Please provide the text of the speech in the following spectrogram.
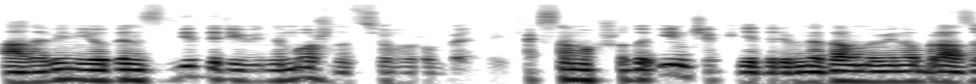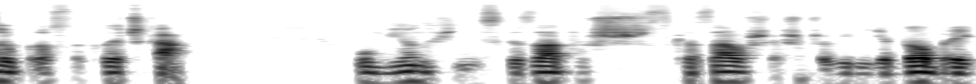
але він є один з лідерів і не можна цього робити. І так само щодо інших лідерів. Недавно він образив просто кличка у Мюнхені, сказати, сказавши, що він є добрий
